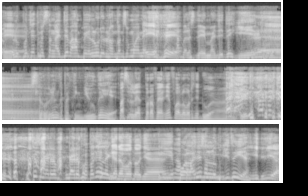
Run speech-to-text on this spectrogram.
Iya. lu pencet setengah jam sampai lu udah nonton semua nih. Iya, iya. Ah, balas DM aja deh gitu. Terus gue bilang gak penting juga ya. Pas lu lihat profilnya followersnya dua. gitu. Terus gak ada, gak ada fotonya lagi. Gak ada fotonya. Iya polanya selalu begitu ya. Iya.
